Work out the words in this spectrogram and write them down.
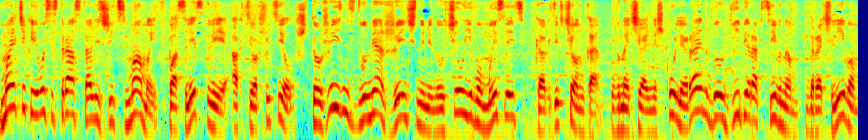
Мальчик и его сестра остались жить с мамой. Впоследствии актер шутил, что жизнь с двумя женщинами научил его мыслить как девчонка. В начальной школе Райан был гиперактивным, дрочливым,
